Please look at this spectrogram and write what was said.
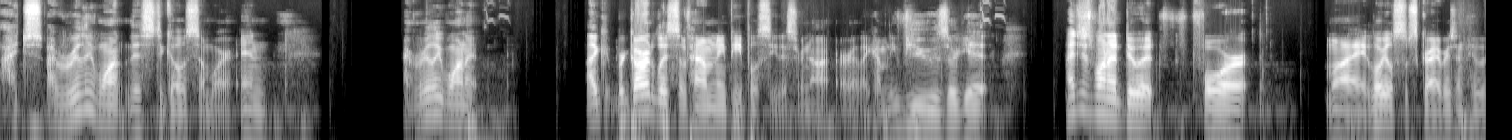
I just, I really want this to go somewhere, and I really want it, like, regardless of how many people see this or not, or like how many views or get, I just want to do it for my loyal subscribers and who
